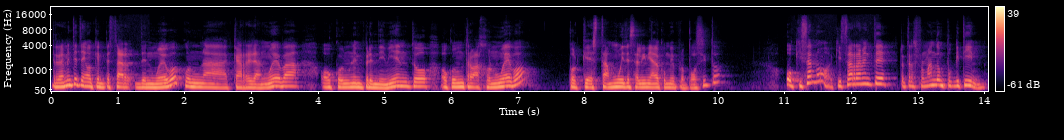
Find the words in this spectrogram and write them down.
¿realmente tengo que empezar de nuevo con una carrera nueva o con un emprendimiento o con un trabajo nuevo porque está muy desalineado con mi propósito? O quizá no, quizá realmente retransformando un poquitín.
